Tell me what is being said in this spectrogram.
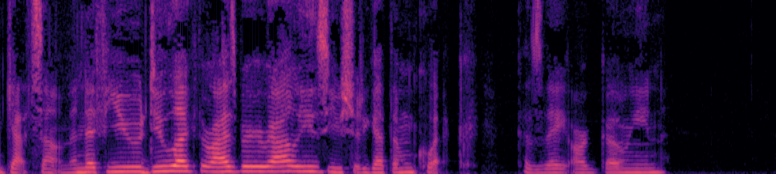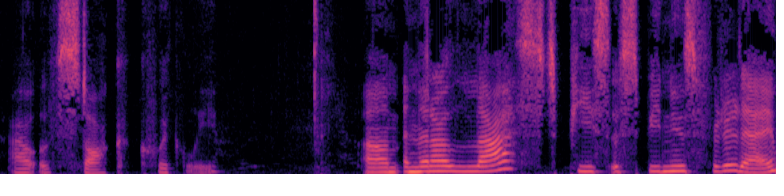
get some. And if you do like the raspberry rallies, you should get them quick because they are going out of stock quickly. Um, and then our last piece of speed news for today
